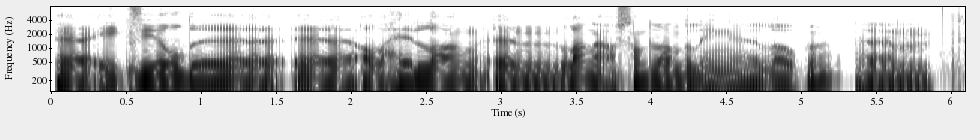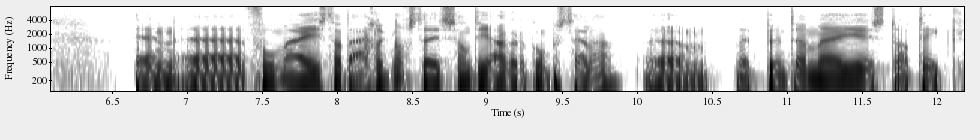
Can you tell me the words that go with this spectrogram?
uh, ik wilde uh, al heel lang een lange afstandwandeling uh, lopen. Um, en voor mij is dat eigenlijk nog steeds Santiago de Compostela. Um, het punt daarmee is dat ik,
